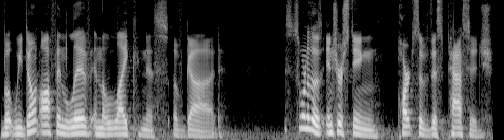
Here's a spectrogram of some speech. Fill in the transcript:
but we don't often live in the likeness of God. This is one of those interesting parts of this passage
